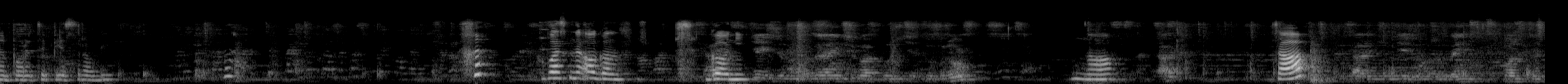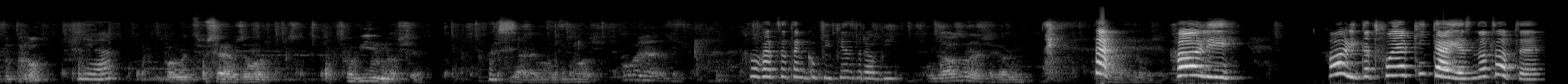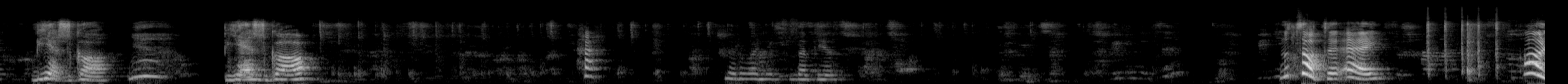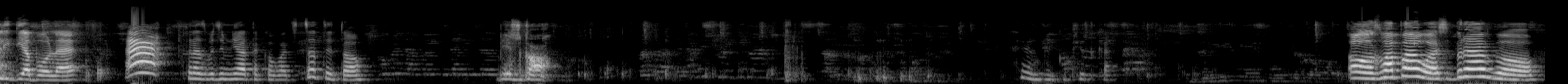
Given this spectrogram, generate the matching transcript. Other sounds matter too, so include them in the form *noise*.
ten poryty pies robi? *laughs* Własny ogon goni. Gdzieś, ograniczyła spożycie cukru, No. tak? Co? Pisali mi gdzieś, że może ograniczyć spożycie cukru. Nie. Ponoć słyszałem, że może. Powinno się. W miarę możliwości. O Jezu. O, a co ten głupi pies robi? *laughs* Się dobrze. Holly! Holly, to twoja kita jest, no co ty? Bierz go! Bierz go! Ha! Normalnie co za pies. No co ty, ej! Holly, diabole! A! Teraz będzie mnie atakować. Co ty to? Bierz go! *laughs* Jezu, Głupiotka. O, złapałaś, brawo!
